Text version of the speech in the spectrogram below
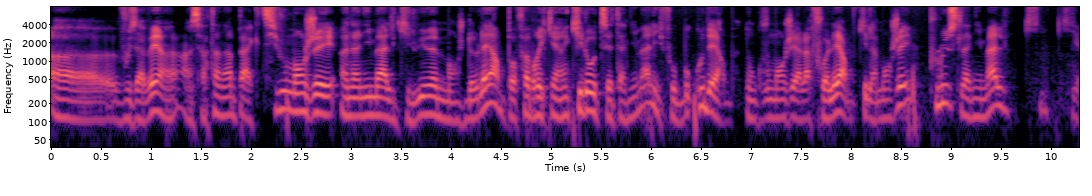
euh, vous avez un, certain impact. Si vous mangez un animal qui lui-même mange de l'herbe, pour fabriquer un kilo de cet animal, il faut beaucoup d'herbe. Donc vous mangez à la fois l'herbe qu'il a mangé, plus l'animal qui,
